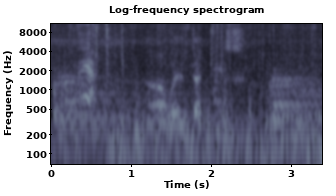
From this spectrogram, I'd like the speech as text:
There. Oh, where the duckies?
